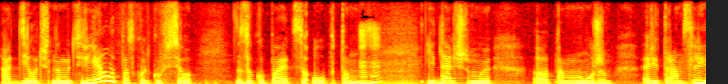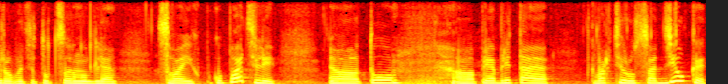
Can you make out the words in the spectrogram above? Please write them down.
отделочные материалы, поскольку все закупается оптом, угу. и дальше мы там можем ретранслировать эту цену для своих покупателей, то приобретая квартиру с отделкой,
